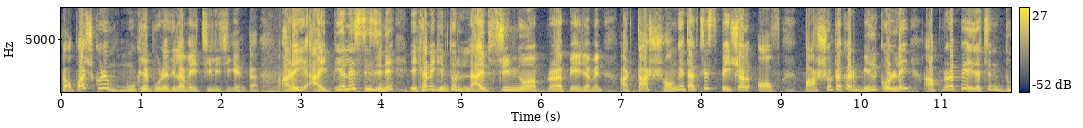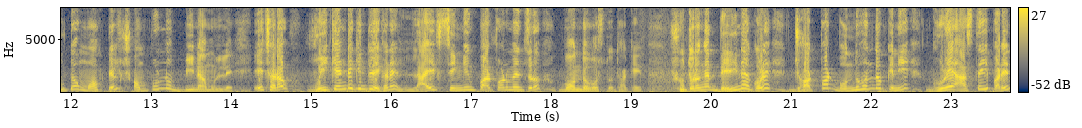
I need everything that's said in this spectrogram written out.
টপাস করে মুখে পুড়ে দিলাম এই চিলি চিকেনটা। আর এই আইপিএল এর সিজনে এখানে কিন্তু লাইভ স্ট্রিমিংও আপনারা পেয়ে যাবেন। আর তার সঙ্গে থাকছে স্পেশাল অফ পাঁচশো টাকার বিল করলেই আপনারা পেয়ে যাচ্ছেন দুটো মকটেল সম্পূর্ণ বিনামূল্যে। এছাড়াও উইকেন্ডে কিন্তু এখানে লাইভ সিঙ্গিং পারফরমেন্সেরও বন্দোবস্ত থাকে। সুতরাং আর দেরি না করে ঝটপট বন্ধুবান্ধবকে নিয়ে ঘুরে আসতেই পারেন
